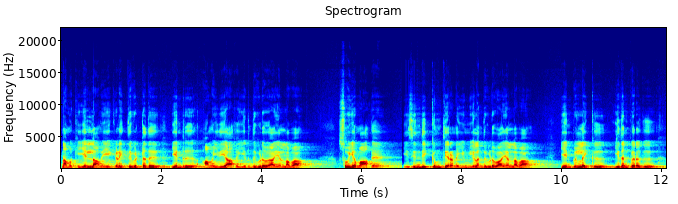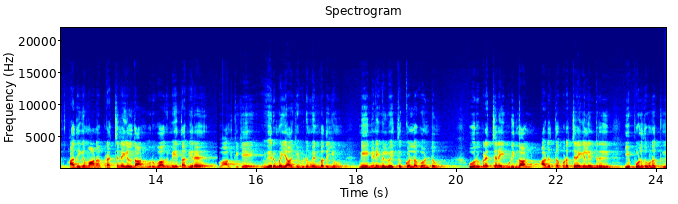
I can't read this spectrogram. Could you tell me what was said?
நமக்கு எல்லாமே கிடைத்து விட்டது என்று அமைதியாக இருந்து விடுவாய் அல்லவா சுயமாக நீ சிந்திக்கும் திறனையும் இழந்து விடுவாய் அல்லவா என் பிள்ளைக்கு இதன் பிறகு அதிகமான பிரச்சனைகள் தான் உருவாகுமே தவிர வாழ்க்கையே வெறுமையாகி விடும் என்பதையும் நீ நினைவில் வைத்து கொள்ள வேண்டும். ஒரு பிரச்சனை முடிந்தால் அடுத்த பிரச்சனைகள் என்று இப்பொழுது உனக்கு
